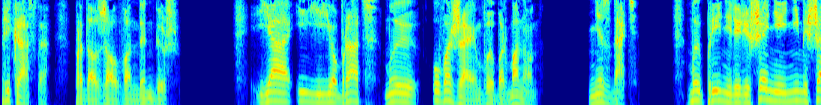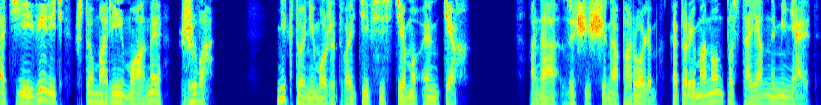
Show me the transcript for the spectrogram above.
«Прекрасно», — продолжал Ванденбюш. «Я и ее брат, мы уважаем выбор Манон. Не знать. Мы приняли решение не мешать ей верить, что Мари Муане жива. Никто не может войти в систему Энтех. Она защищена паролем, который Манон постоянно меняет.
